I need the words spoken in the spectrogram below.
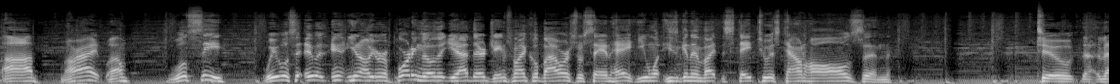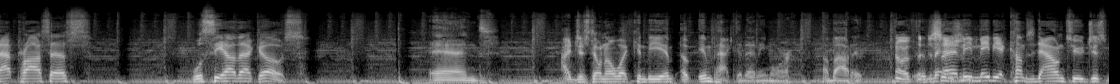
Uh, all right. Well, we'll see. We will see. It was, you know, you're reporting though that you had there. James Michael Bowers was saying, "Hey, he want, he's going to invite the state to his town halls and to th- that process." We'll see how that goes. And I just don't know what can be Im- uh, impacted anymore about it. No, if the I mean, maybe it comes down to just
